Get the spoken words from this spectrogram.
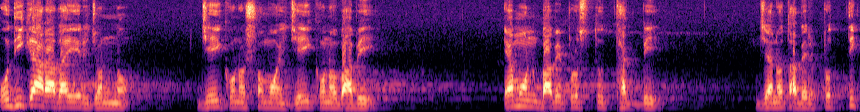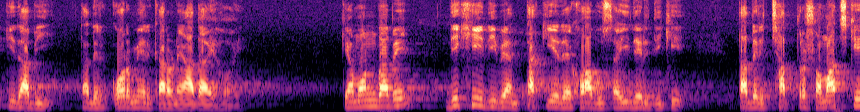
অধিকার আদায়ের জন্য যেই কোনো সময় যেই কোনোভাবে এমনভাবে প্রস্তুত থাকবে যেন তাদের প্রত্যেকটি দাবি তাদের কর্মের কারণে আদায় হয়। কেমনভাবে দেখিয়ে দিবেন, তাকিয়ে দেখো আবু সাইদের দিকে। তাদের ছাত্র সমাজকে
